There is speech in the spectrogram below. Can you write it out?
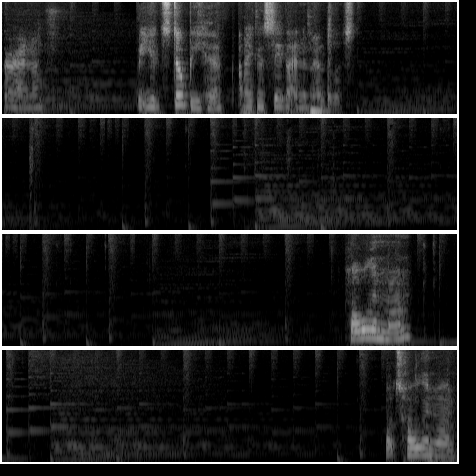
Fair enough. But you'd still be here, and I can say that in the member list. Hole in one? What's hole in one?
